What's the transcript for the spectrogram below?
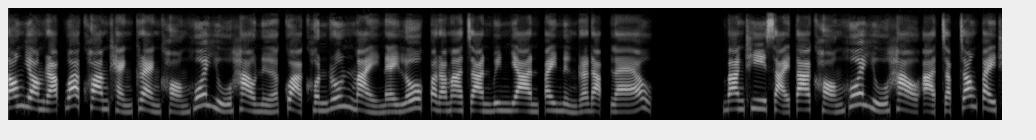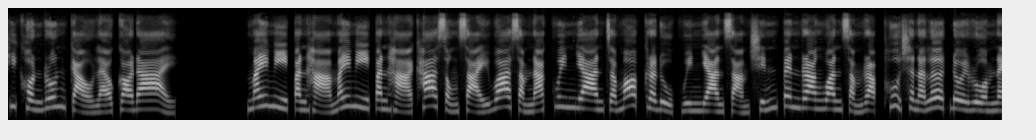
ต้องยอมรับว่าความแข็งแกร่งของหัวหยูห่าวเหนือกว่าคนรุ่นใหม่ในโลกปรมาจารย์วิญญาณไปหนึ่งระดับแล้ว บางทีสายตาของหัวหยูเห่าอาจจับจ้องไปที่คนรุ่นเก่าแล้วก็ได้ ไม่มีปัญหาไม่มีปัญหาข้าสงสัยว่าสำนักวิญญาณจะมอบกระดูกวิญญาณ3ชิ้นเป็นรางวัลสำหรับผู้ชนะเลิศโดยรวมใน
